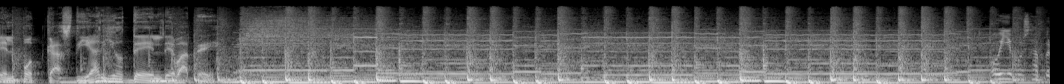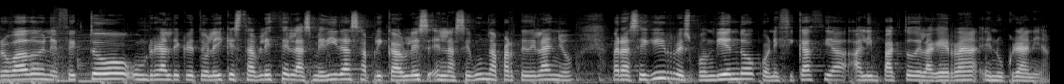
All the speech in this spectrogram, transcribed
el podcast diario de Debate. Hoy hemos aprobado, en efecto, un Real Decreto Ley que establece las medidas aplicables en la segunda parte del año para seguir respondiendo con eficacia al impacto de la guerra en Ucrania.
